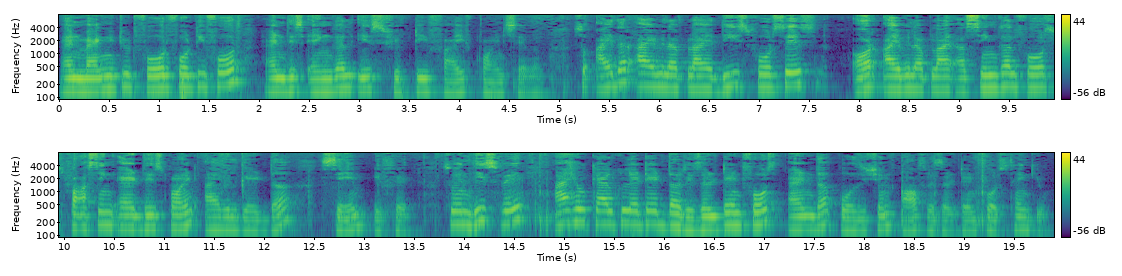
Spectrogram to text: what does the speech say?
and magnitude 444 and this angle is 55.7 so either I will apply these forces or I will apply a single force passing at this point I will get the same effect. So in this way I have calculated the resultant force and the position of resultant force. Thank you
